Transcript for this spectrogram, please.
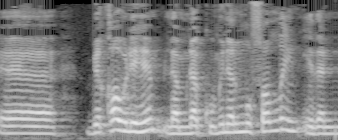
آه، بقولهم لم نكن من المصلين. اذا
